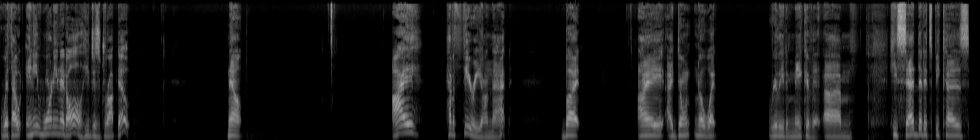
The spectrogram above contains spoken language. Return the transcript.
without any warning at all, he just dropped out. Now, I have a theory on that, but I I don't know what really to make of it. Um, he said that it's because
